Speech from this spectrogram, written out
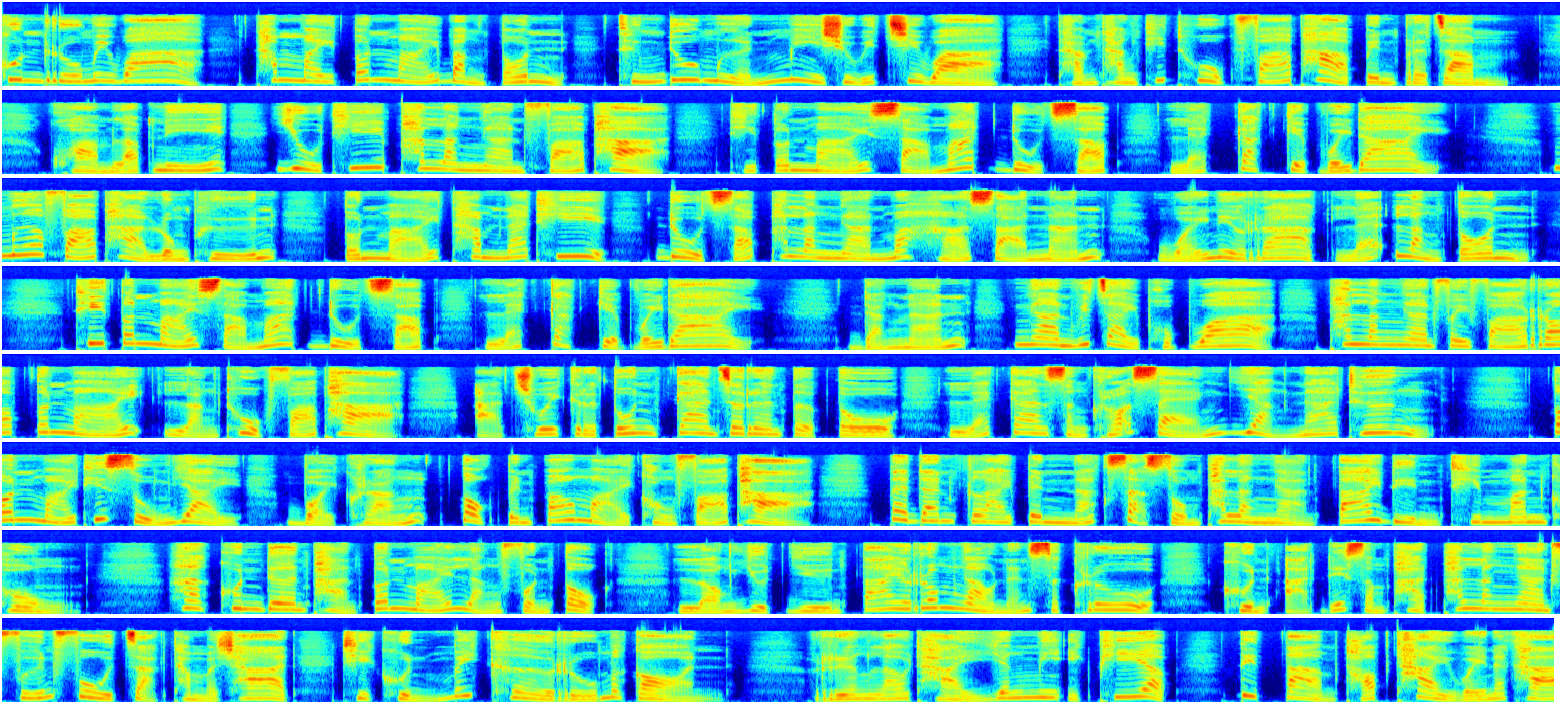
คุณรู้ไหมว่าทำไมต้นไม้บางต้นถึงดูเหมือนมีชีวิตชีวาทั้งทางที่ถูกฟ้าผ่าเป็นประจำ ความลับนี้อยู่ที่พลังงานฟ้าผ่าที่ต้นไม้สามารถดูดซับและกักเก็บไว้ได้ เมื่อฟ้าผ่าลงพื้น ต้นไม้ทำหน้าที่ดูดซับพลังงานมหาศาลนั้น ไว้ในรากและหลังต้น ที่ต้นไม้สามารถดูดซับและกักเก็บไว้ได้ ดังนั้นงานวิจัยพบว่า พลังงานไฟฟ้ารอบต้นไม้หลังถูกฟ้าผ่า อาจช่วยกระตุ้นการเจริญเติบโต และการสังเคราะห์แสงอย่างน่าทึ่ง ต้นไม้ที่สูงใหญ่ บ่อยครั้งตกเป็นเป้าหมายของฟ้าผ่า แต่ดันกลายเป็นนักสะสมพลังงานใต้ดินที่มั่นคง หากคุณเดินผ่านต้นไม้หลังฝนตก ลองหยุดยืนใต้ร่มเงานั้นสักครู่ คุณอาจได้สัมผัสพลังงานฟื้นฟูจากธรรมชาติที่คุณไม่เคยรู้มาก่อน เรื่องเล่าไทยยังมีอีกเพียบ ติดตามท็อปไทยไว้นะคะ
